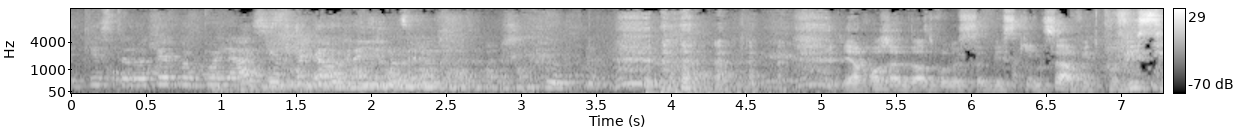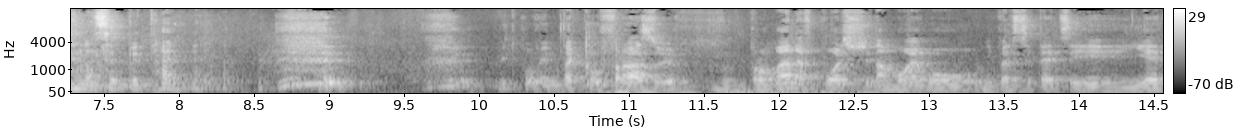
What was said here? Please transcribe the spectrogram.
Які стереотипи поляків щодо українців? Я може дозволю собі з кінця відповісти на це питання. Відповім таку фразу. Про мене в Польщі на моєму університеті є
